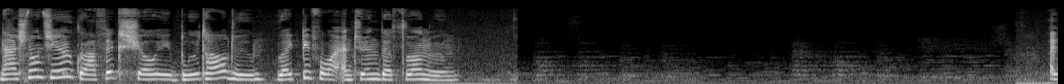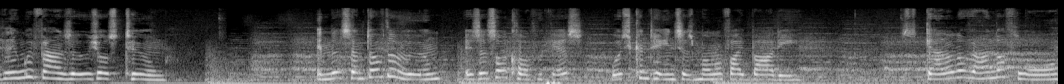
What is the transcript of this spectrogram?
National Geographic show a blue tiled room right before entering the throne room. I think we found Djoser's tomb. In the center of the room is a sarcophagus which contains his mummified body. Scattered around the floor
